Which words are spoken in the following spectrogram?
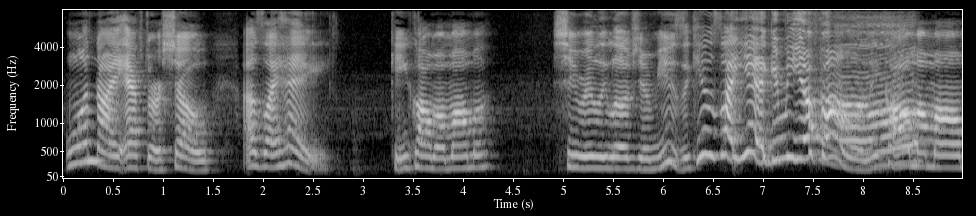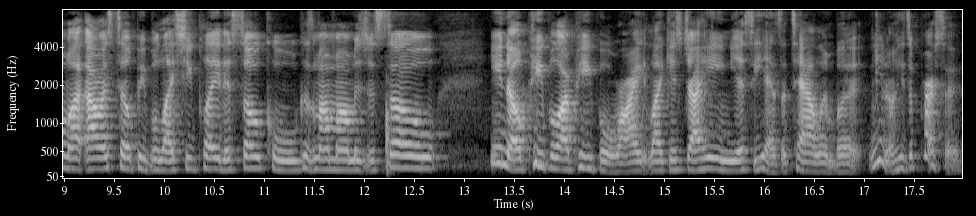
one night after a show, I was like, hey, can you call my mama? She really loves your music. He was like, yeah, give me your phone. He called my mom. Like I always tell people, like she played it so cool because my mom is just so, you know, people are people, right? Like it's Jaheim. Yes, he has a talent, but you know, he's a person,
